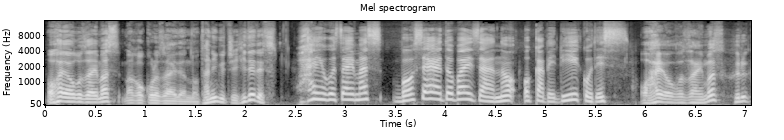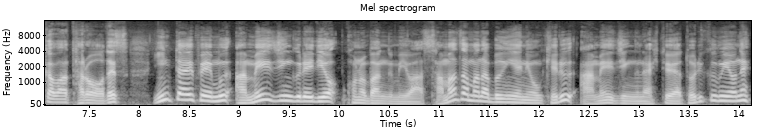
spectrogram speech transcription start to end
おはようございます。真心財団の谷口秀です。おはようございます。防災アドバイザーの岡部理恵子です。おはようございます。古川太郎です。インター FM アメージングレディオ。この番組は様々な分野におけるアメージングな人や取り組みをね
